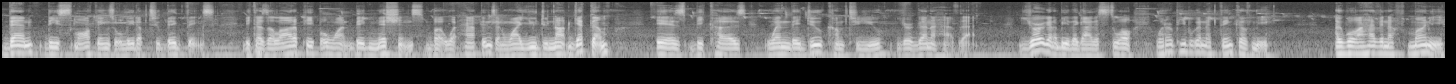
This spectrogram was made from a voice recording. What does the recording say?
Then these small things will lead up to big things. Because a lot of people want big missions, but what happens and why you do not get them is because when they do come to you, you're gonna have that. You're gonna be the guy that says, Well, what are people gonna think of me? Uh, Will I have enough money?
